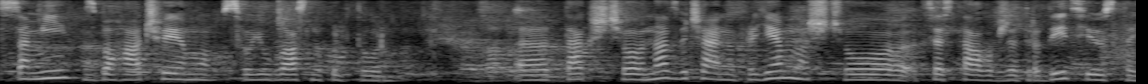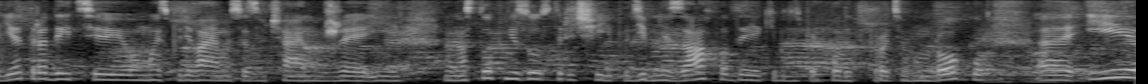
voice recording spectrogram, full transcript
Самі збагачуємо свою власну культуру. Е, так що надзвичайно приємно, що це стало вже традицією, стає традицією. Ми сподіваємося, звичайно, вже і на наступні зустрічі, і подібні заходи, які будуть проходити протягом року. Е, і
